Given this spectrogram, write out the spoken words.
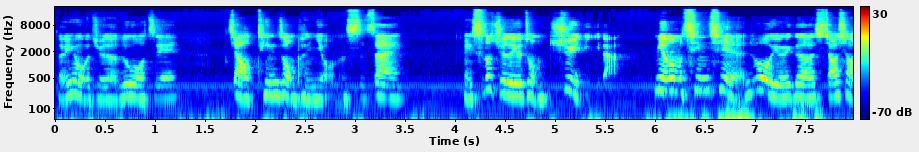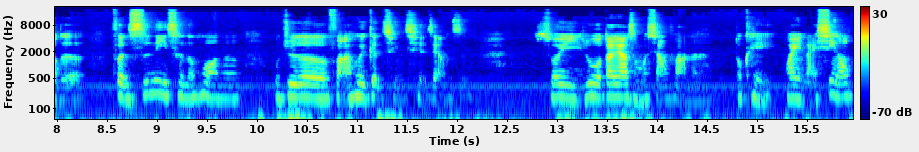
对，因为我觉得如果直接。叫听众朋友呢，实在每次都觉得有种距离啦，没有那么亲切。如果有一个小小的粉丝昵称的话呢，我觉得反而会更亲切这样子。所以，如果大家有什么想法呢，都可以欢迎来信哦。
